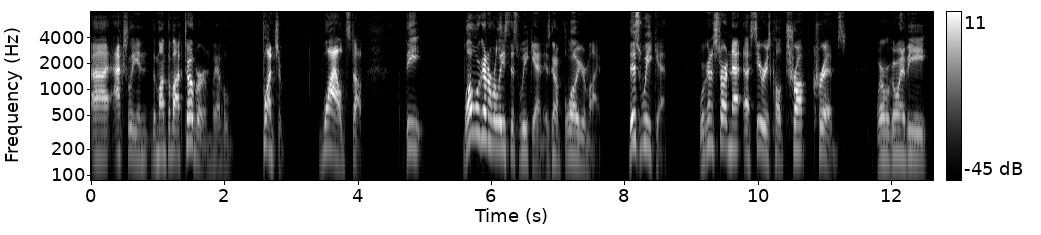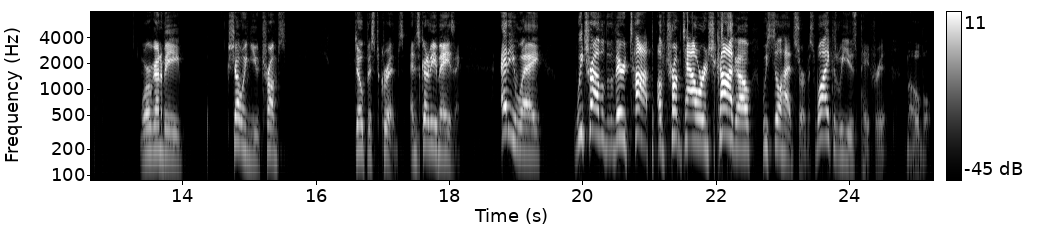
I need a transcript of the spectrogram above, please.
uh, actually in the month of October. We have a bunch of wild stuff. The what we're going to release this weekend is going to blow your mind. This weekend, we're going to start a series called Trump Cribs, where we're going to be where we're going to be showing you Trump's dopest cribs, and it's going to be amazing. Anyway, we traveled to the very top of Trump Tower in Chicago. We still had service. Why? Because we used Patriot Mobile.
